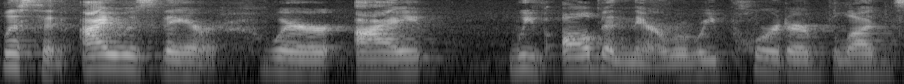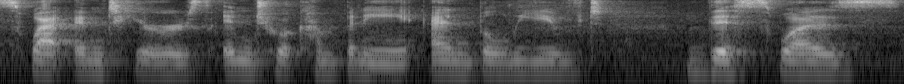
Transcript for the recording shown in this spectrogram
listen i was there where i we've all been there where we poured our blood sweat and tears into a company and believed this was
